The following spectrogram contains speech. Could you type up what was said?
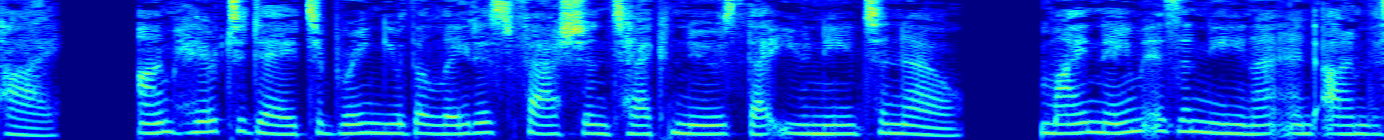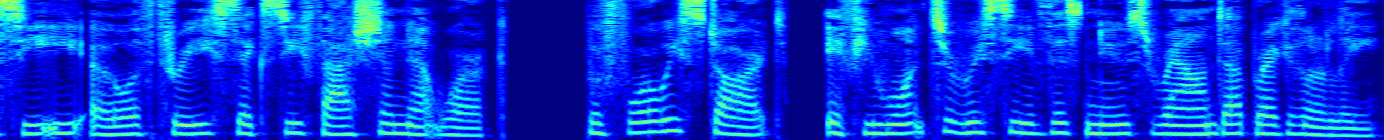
Hi. I'm here today to bring you the latest fashion tech news that you need to know. My name is Anina and I'm the CEO of 360 Fashion Network. Before we start, if you want to receive this news roundup regularly,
